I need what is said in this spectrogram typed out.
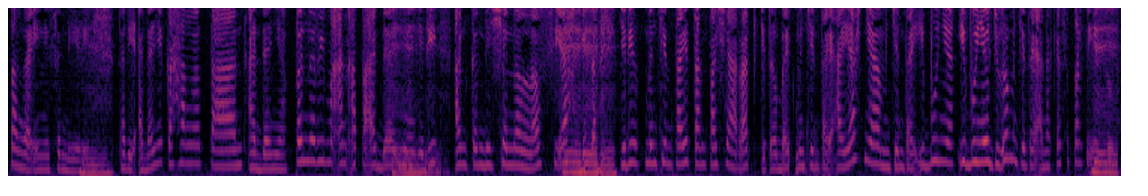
tangga ini sendiri. Hmm. Tadi adanya kehangatan, adanya penerimaan apa adanya. Mm. Jadi unconditional love ya Mm. gitu. Jadi mencintai tanpa syarat gitu, baik mencintai ayahnya, mencintai ibunya, ibunya juga mencintai anaknya seperti itu. Hmm,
